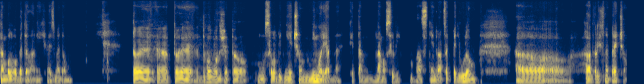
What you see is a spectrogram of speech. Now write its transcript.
tam bolo obetovaných aj s medom. To je, uh, to je dôvod, že to muselo byť niečo mimoriadne, keď tam nanosili vlastne 25 úľov. Hľadali sme prečo.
